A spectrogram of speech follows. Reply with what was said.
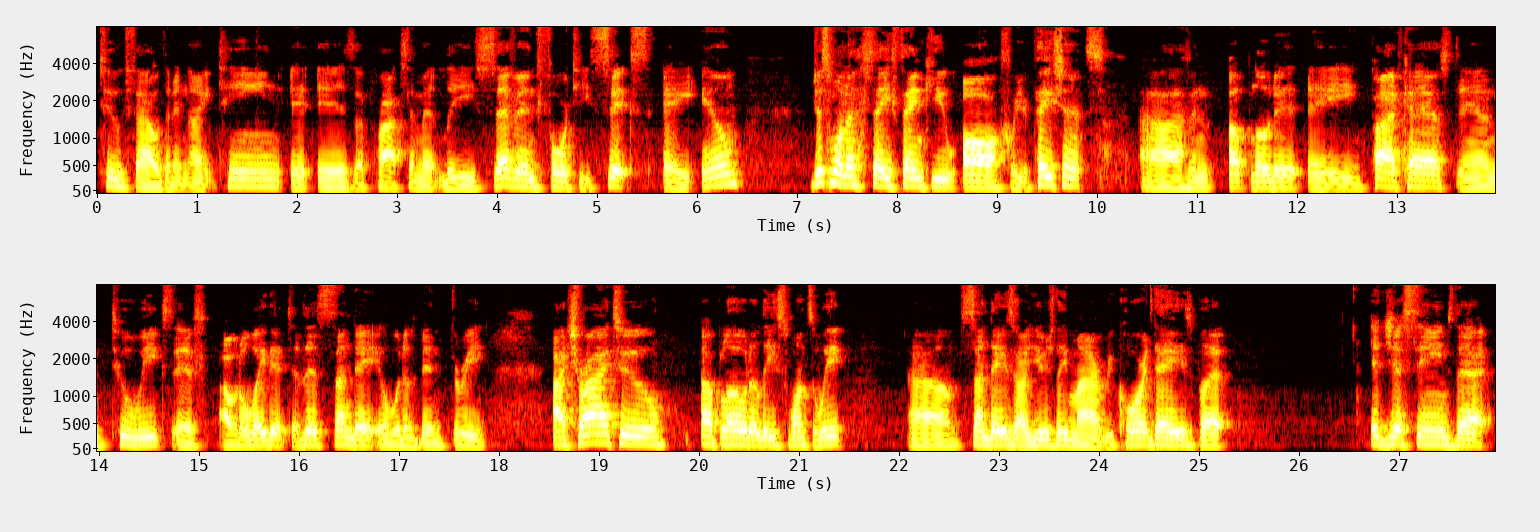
2019. It is approximately 7:46 a.m. Just want to say thank you all for your patience. I haven't uploaded a podcast in 2 weeks. If I would have waited to this Sunday, it would have been 3. I try to upload at least once a week. Um, Sundays are usually my record days, but it just seems that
